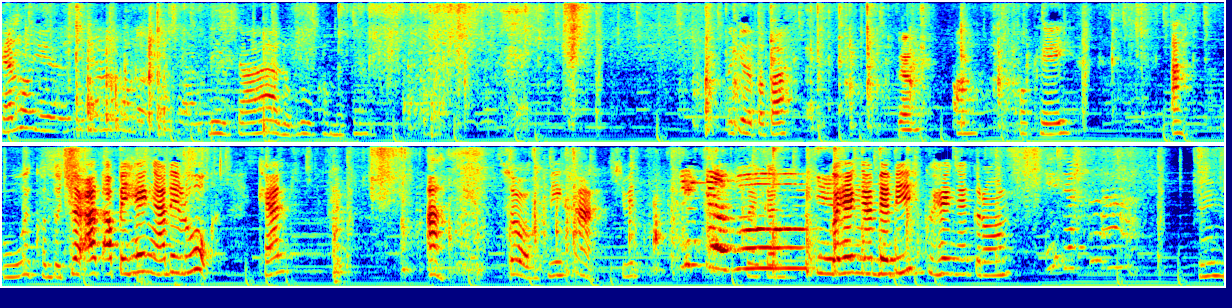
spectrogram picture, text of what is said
Kan ha ju, kan ha det. นี่จ้าลูกๆเขามาแป้ง ไปเจอปะปะ Den. อ๋อโอเค อะอุ้ยคนตัวช่วยอะเอาไปให้งานได้ลูก แคนอะโซนี่ค่ะ ชีวิต Inte ช่วยกัน bort. ก็ให้งานเบบี้ก็ให้งานกรอนอืม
